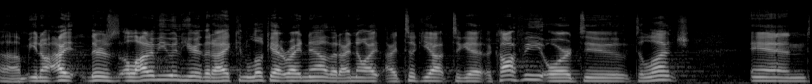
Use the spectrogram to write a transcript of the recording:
Um, you know, I, there's a lot of you in here that I can look at right now that I know I, I took you out to get a coffee or to, to lunch. And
